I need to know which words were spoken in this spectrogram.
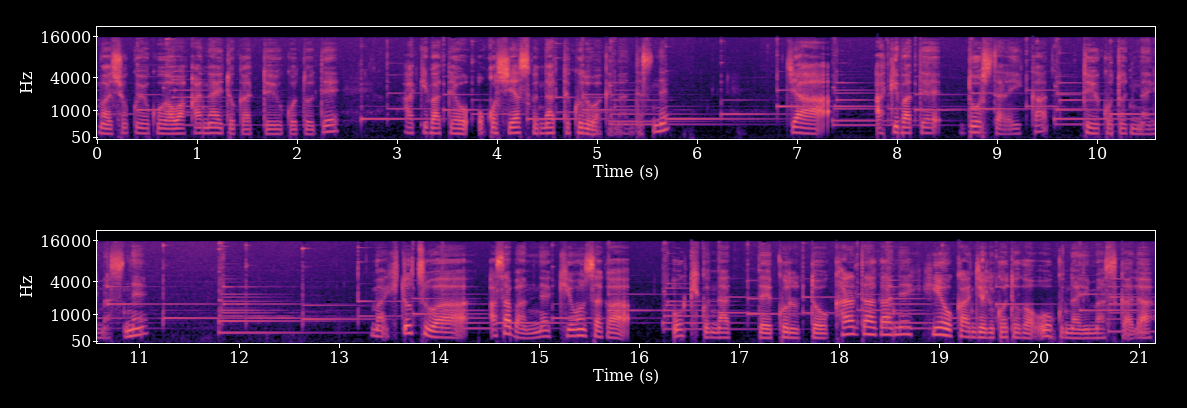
まあ、食欲が湧かないとかっていうことで秋バテを起こしやすくなってくるわけなんですね。じゃあ秋バテどうしたらいいかっていうことになりますね。まあ一つは朝晩ね気温差が大きくなってくると体がね冷えを感じることが多くなりますから、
